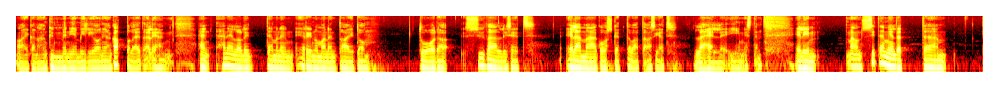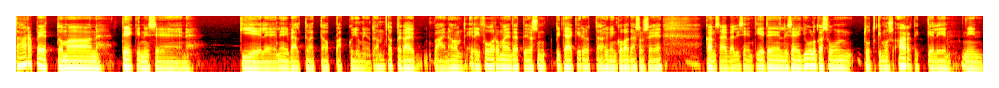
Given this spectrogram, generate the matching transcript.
aikanaan kymmeniä miljoonia kappaleita, eli hän, hän, hänellä oli tämmöinen erinomainen taito tuoda syvälliset elämää koskettavat asiat lähelle ihmistä. Eli mä oon sitä mieltä, että tarpeettomaan tekniseen kieleen ei välttämättä ole pakko jumiutua. Totta kai aina on eri foorumeita, että jos nyt pitää kirjoittaa hyvin kovatasoiseen kansainväliseen tieteelliseen julkaisuun tutkimusartikkeliin, niin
